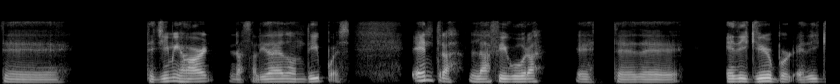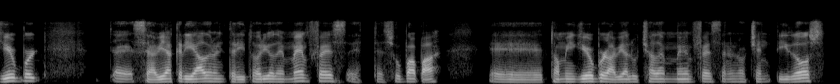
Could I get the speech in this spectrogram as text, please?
de, Jimmy Hart, la salida de Don D, pues entra la figura este, de Eddie Gilbert. Eddie Gilbert eh, se había criado en el territorio de Memphis, este, su papá. Tommy Gilbert había luchado en Memphis en el 82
